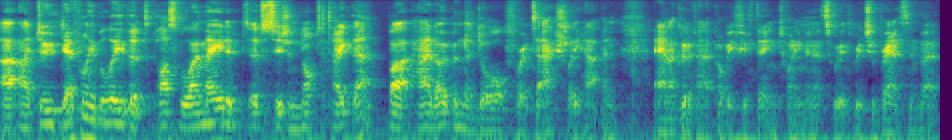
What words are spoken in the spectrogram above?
uh, I do definitely believe that it's possible. I made a, a, decision not to take that, but had opened the door for it to actually happen. And I could have had probably 15, 20 minutes with Richard Branson, but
